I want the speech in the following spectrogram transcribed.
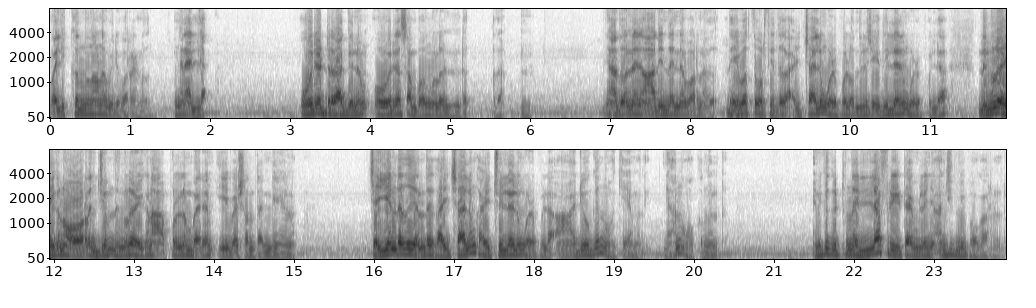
വലിക്കുന്നു എന്നാണ് ഇവർ പറയണത്. അങ്ങനെയല്ല ഓരോ ഡ്രഗിനും ഓരോ സംഭവങ്ങളും ഉണ്ട് അതാണ്. ഞാൻ അതുകൊണ്ട് ഞാൻ ആദ്യം തന്നെ പറഞ്ഞത്. ദൈവത്തോർത്തിയത് കഴിച്ചാലും കുഴപ്പമില്ല ഒന്നിനും ചെയ്തില്ലാലും കുഴപ്പമില്ല. നിങ്ങൾ കഴിക്കുന്ന ഓറഞ്ചും നിങ്ങൾ കഴിക്കുന്ന ആപ്പിളിനും വരും ഈ വിഷം തന്നെയാണ്. ചെയ്യേണ്ടത് എന്ത് കഴിച്ചാലും കഴിച്ചില്ലാലും കുഴപ്പമില്ല. ആരോഗ്യം നോക്കിയാൽ മതി. ഞാൻ നോക്കുന്നുണ്ട്. എനിക്ക് കിട്ടുന്ന എല്ലാ ഫ്രീ ടൈമിലും ഞാൻ ജിമ്മിൽ പോകാറുണ്ട്.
